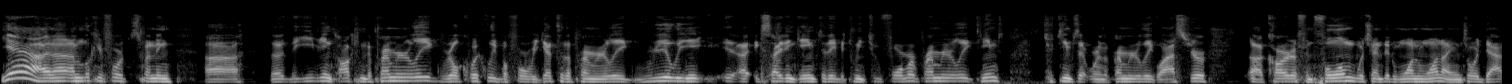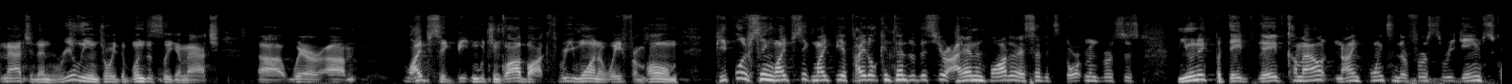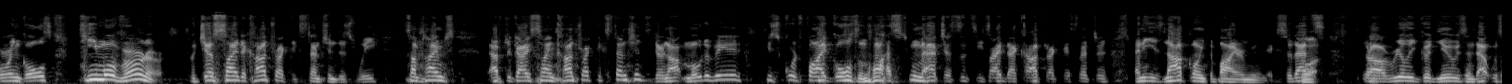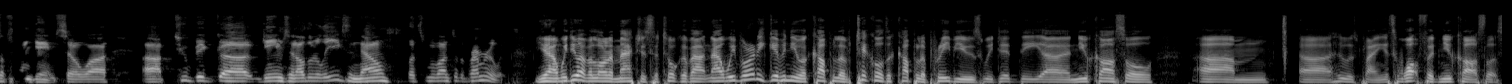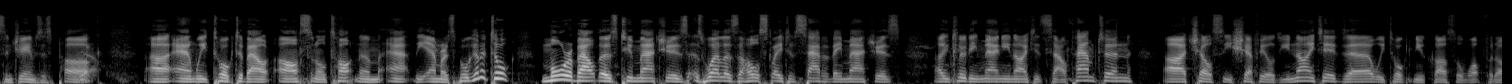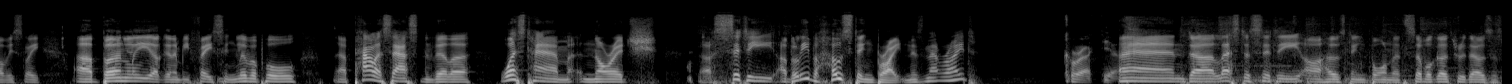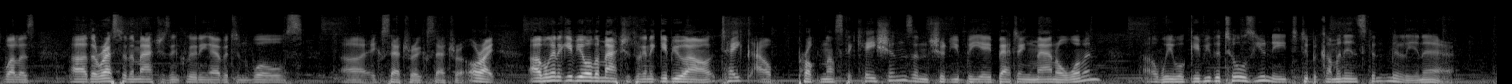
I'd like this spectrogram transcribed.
Yeah, and I'm looking forward to spending uh, the the evening talking the Premier League real quickly before we get to the Premier League. Really uh, exciting game today between two former Premier League teams, two teams that were in the Premier League last year, uh, Cardiff and Fulham, which ended one one. I enjoyed that match, and then really enjoyed the Bundesliga match uh, where um, Leipzig beat Mönchengladbach three one away from home. People are saying Leipzig might be a title contender this year. I hadn't bought it. I said it's Dortmund versus Munich, but they've they've come out nine points in their first three games, scoring goals. Timo Werner, who just signed a contract extension this week. Sometimes after guys sign contract extensions, they're not motivated. He scored five goals in the last two matches since he signed that contract extension, and he is not going to Bayern Munich. So that's uh, really good news, and that was a fun game. So. Uh, uh, two big uh, games in other leagues, and now let's move on to the Premier League. Yeah, we do have a lot of matches to talk about. Now, we've already given you a couple of, tickled a couple of previews. We did the uh, Newcastle, um, uh, who was playing? It's Watford Newcastle at St James's Park. Uh, and we talked about Arsenal Tottenham at the Emirates. But we're going to talk more about those two matches, as well as the whole slate of Saturday matches, uh, including Man United Southampton, uh, Chelsea Sheffield United. Uh, we talked Newcastle Watford, obviously. Uh, Burnley are going to be facing Liverpool, uh, Palace Aston Villa, West Ham Norwich, uh, City, I believe, are hosting Brighton, isn't that right? Correct. Yes. And uh, Leicester City are hosting Bournemouth. So we'll go through those as well as uh, the rest of the matches, including Everton, Wolves, uh, etc. et. All right. Uh, we're going to give you all the matches. We're going to give you our take, our prognostications, and should you be a betting man or woman, uh, we will give you the tools you need to become an instant millionaire.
